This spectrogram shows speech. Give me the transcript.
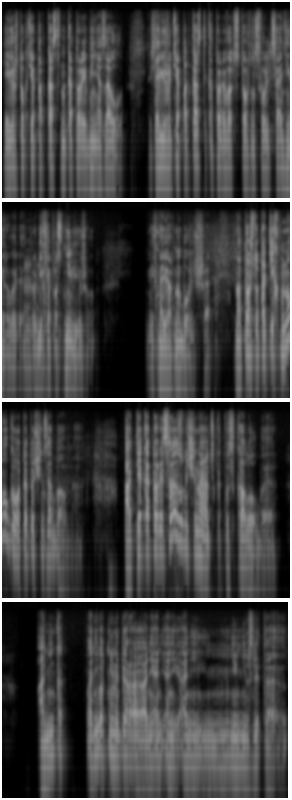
я вижу только те подкасты, на которые меня зовут. То есть я вижу те подкасты, которые в эту сторону эволюционировали. Mm-hmm. Других я просто не вижу. Их, наверное, больше. Но то, что таких много, вот это очень забавно. А те, которые сразу начинаются как высоколобые, они как они вот не набирают, они, они, они, они не, не взлетают.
